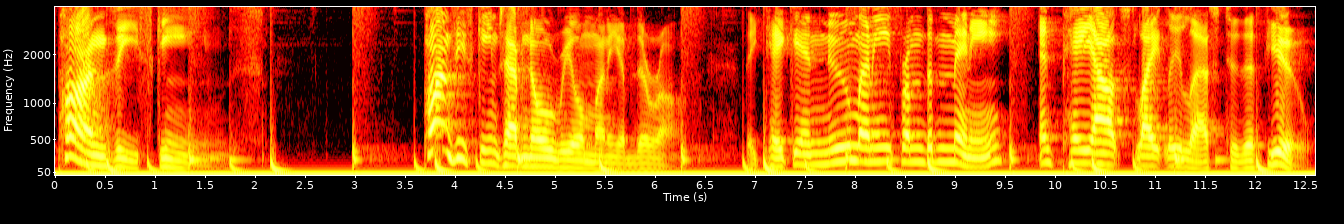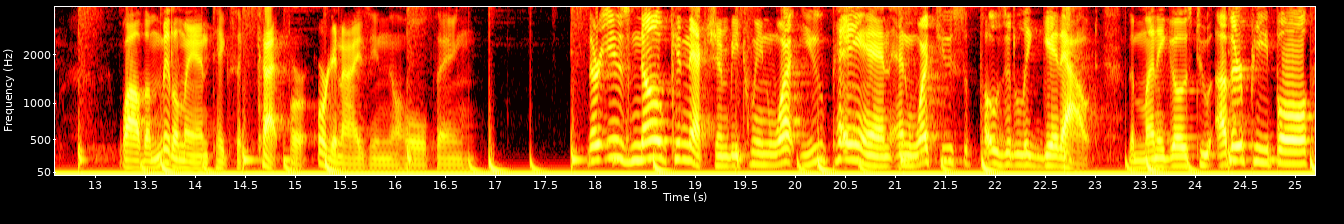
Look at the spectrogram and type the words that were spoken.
Ponzi schemes. Ponzi schemes have no real money of their own. They take in new money from the many and pay out slightly less to the few, while the middleman takes a cut for organizing the whole thing. There is no connection between what you pay in and what you supposedly get out. The money goes to other people,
